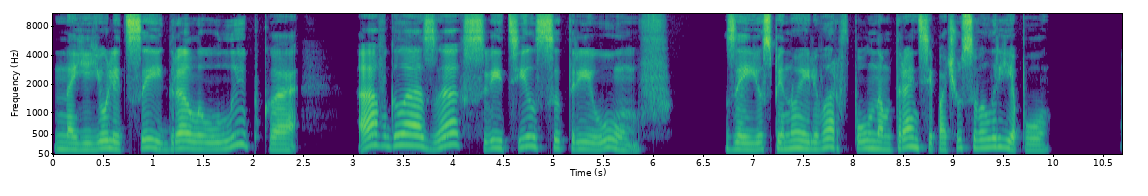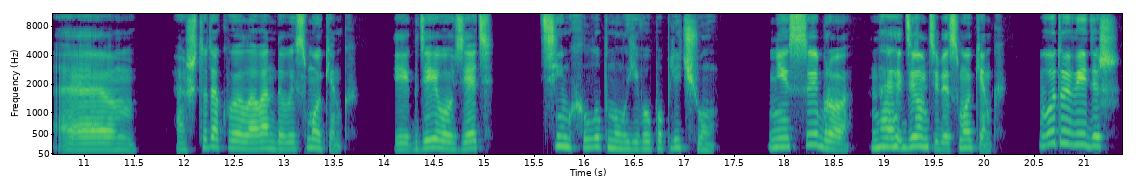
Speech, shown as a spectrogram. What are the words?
На ее лице играла улыбка, а в глазах светился триумф. За ее спиной Эльвар в полном трансе почувствовал репу. «Эм, а что такое лавандовый смокинг?» «И где его взять?» Тим хлопнул его по плечу. «Не ссы, бро, найдём тебе смокинг. Вот увидишь,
